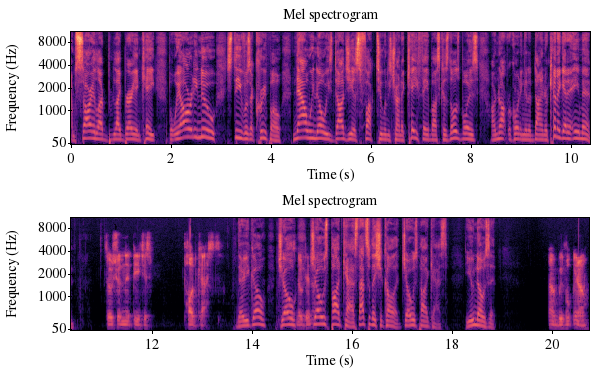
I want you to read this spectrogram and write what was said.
I'm sorry, lib- librarian Kate, but we already knew Steve was a creepo. Now we know he's dodgy as fuck too, and he's trying to kayfabe us because those boys are not recording in a diner. Can I get an amen? So shouldn't it be just podcast? There you go, Joe. No dinner. Joe's podcast. That's what they should call it. Joe's podcast. You knows it. and we've you know,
